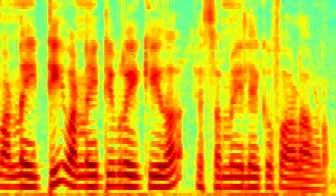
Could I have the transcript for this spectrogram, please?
one eighty one eighty break ചെയ്താൽ എസ് എം ഐയിലേക്ക് ഫാൾ ആവണം.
